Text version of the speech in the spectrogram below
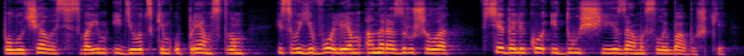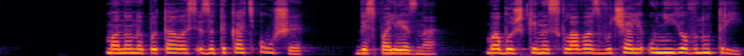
Получалось своим идиотским упрямством и своеволием она разрушила все далеко идущие замыслы бабушки. Манона пыталась затыкать уши. Бесполезно. Бабушкины слова звучали у нее внутри.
